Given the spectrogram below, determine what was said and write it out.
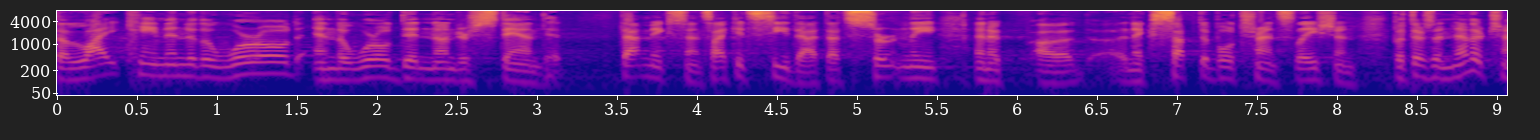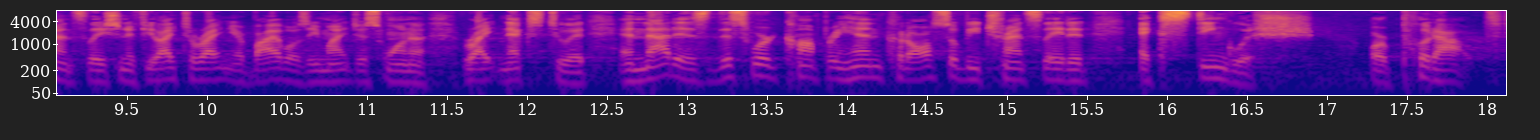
The light came into the world, and the world didn't understand it. That makes sense. I could see that. That's certainly an, uh, an acceptable translation. But there's another translation, if you like to write in your Bibles, you might just want to write next to it. And that is this word comprehend could also be translated extinguish or put out.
